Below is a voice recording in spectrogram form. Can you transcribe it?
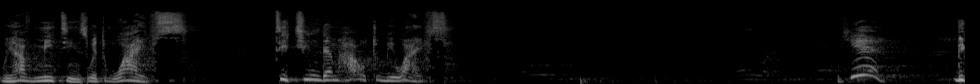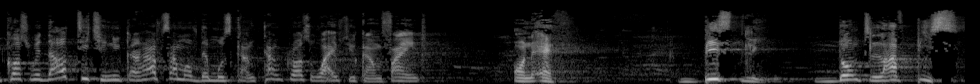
We have meetings with wives, teaching them how to be wives. Yeah. Because without teaching, you can have some of the most cantankerous wives you can find on earth. Beastly. Don't love peace.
